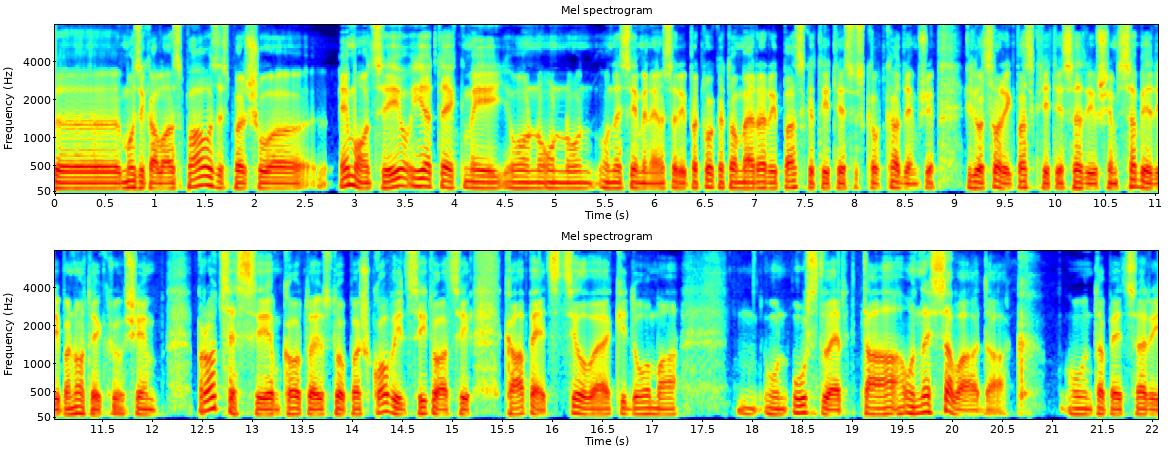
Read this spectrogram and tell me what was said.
uh, muzikālās pauzes par šo emociju ietekmi, un, un, un, un es pieminēju arī par to, ka tomēr arī paskatīties uz kaut kādiem šiem, ir ļoti svarīgi paskatīties arī uz šiem sabiedrībā notiekošiem procesiem, kaut vai uz to pašu Covid situāciju, kāpēc cilvēki domā un uztver tā un ne savādāk. Un tāpēc arī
